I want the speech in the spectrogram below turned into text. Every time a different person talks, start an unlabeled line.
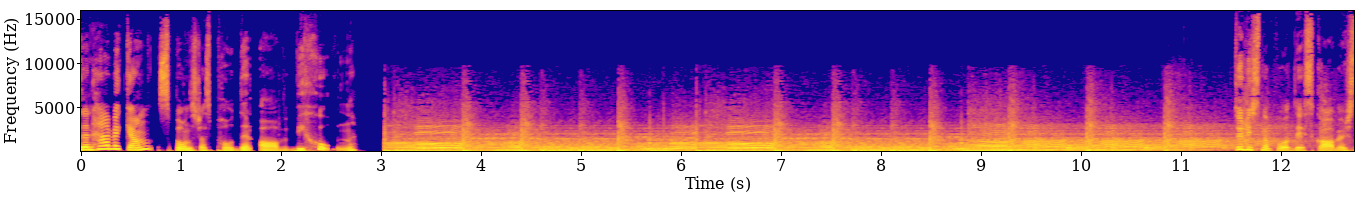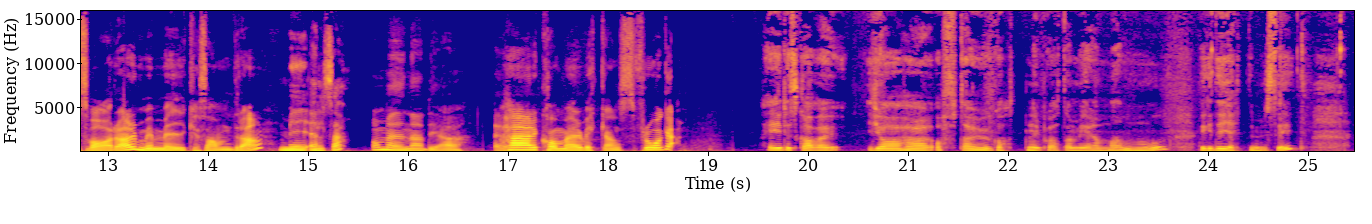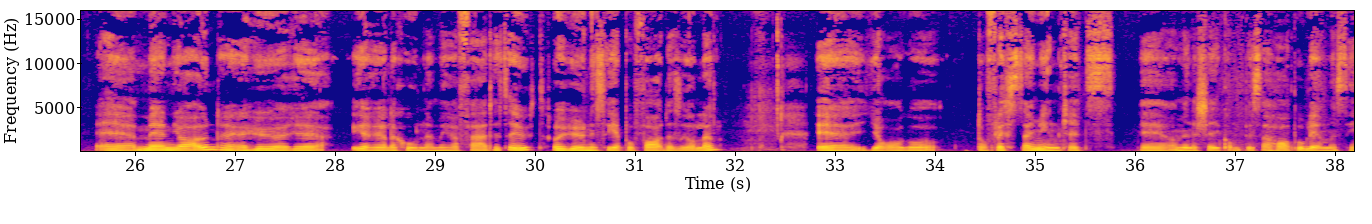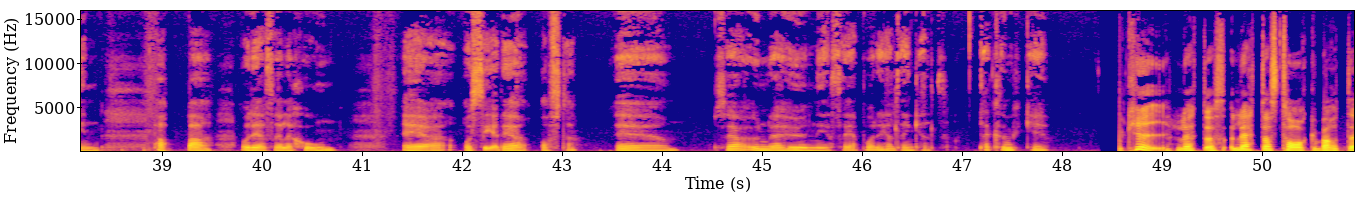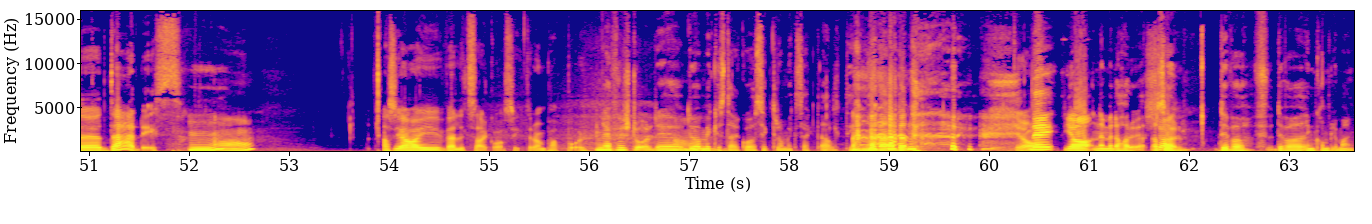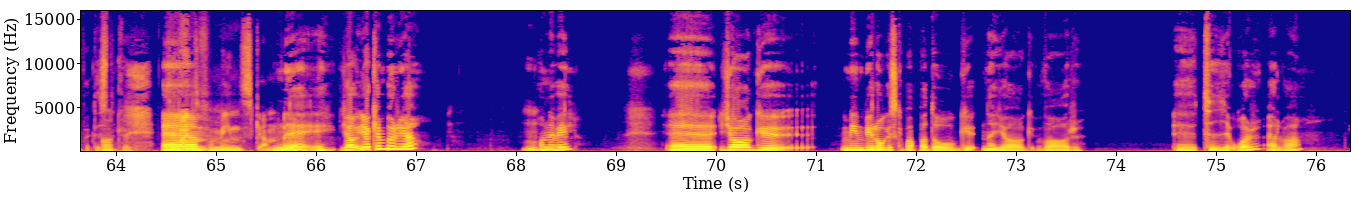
Den här veckan sponsras podden av Vision. Du lyssnar på Det Skaver svarar med mig Cassandra.
Mig Elsa.
Och mig Nadja.
Här kommer veckans fråga.
Hej det skaver. Jag hör ofta hur gott ni pratar med era mammor, vilket är jättemysigt. Eh, Men jag undrar hur eh, era relationer med era fäder ser ut och hur ni ser på fadersrollen. Eh, Jag och de flesta i min krets eh, av mina tjejkompisar har problem med sin pappa och deras relation eh, och ser det ofta. Eh, Så jag undrar hur ni ser på det helt enkelt. Tack så mycket.
Okej, let, us, let us talk about the daddies.
Mm.
Ja.
Alltså jag har ju väldigt starka åsikter om pappor.
Jag förstår, det,
Ja.
du har mycket starka åsikter om exakt allt i den här världen.
Ja.
Nej, ja, nej men det har du. Alltså,
Kör.
det, var, det var en komplimang faktiskt.
Okej.
Det var
Ehm,
inte förminskande.
Nej, jag, jag kan börja
Mm.
om ni vill. Eh, jag, min biologiska pappa dog när jag var eh, 10 år, 11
